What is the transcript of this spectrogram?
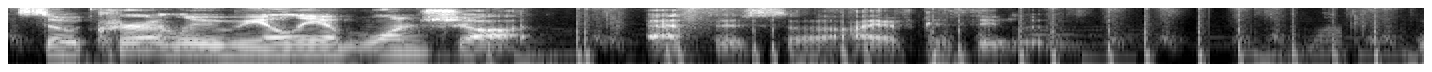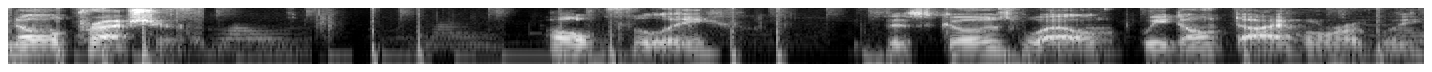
So currently we only have one shot at this uh, Eye of Cthulhu. No pressure. Hopefully, if this goes well, we don't die horribly.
